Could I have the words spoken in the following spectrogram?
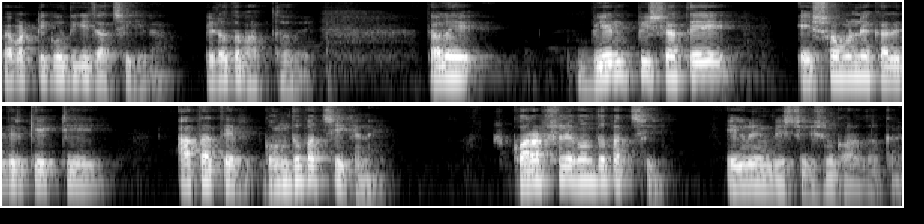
ব্যাপারটিকে ওদিকে যাচ্ছে কিনা? এটাও তো ভাবতে হবে। তাহলে বিএনপির সাথে এই সমন্বয়কারীদেরকে একটি আতাতের গন্ধ পাচ্ছি এখানে? করাপশনের গন্ধ পাচ্ছি? এগুলো ইনভেস্টিগেশন করা দরকার।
